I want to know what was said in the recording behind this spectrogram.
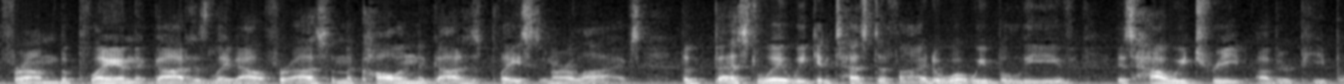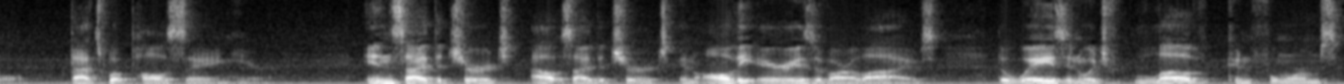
from the plan that God has laid out for us and the calling that God has placed in our lives. The best way we can testify to what we believe is how we treat other people. That's what Paul is saying here. Inside the church, outside the church, in all the areas of our lives, the ways in which love conforms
